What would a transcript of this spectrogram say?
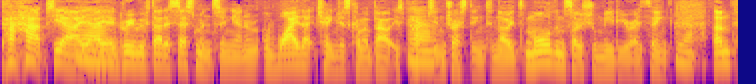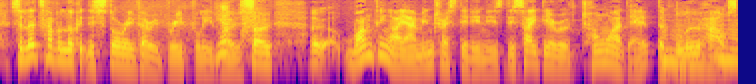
Perhaps, yeah, I, Yeah. I agree with that assessment, Singyan, and why that change has come about is perhaps Yeah. interesting to know. It's more than social media, I think. Yeah. Um, so let's have a look at this story very briefly, though. Yep. So, uh, one thing I am interested in is this idea of Cheongwadae, the Mm-hmm. Blue House,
